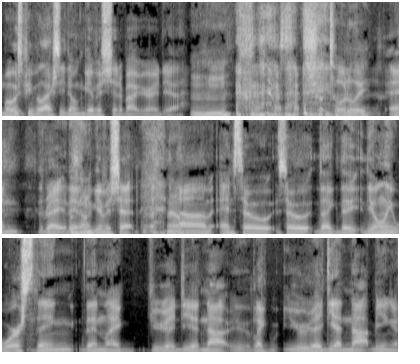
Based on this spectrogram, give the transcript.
Most people actually don't give a shit about your idea, Mm-hmm. totally. and right, they don't give a shit. Um, and so, so like the the only worse thing than like your idea not like your idea not being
